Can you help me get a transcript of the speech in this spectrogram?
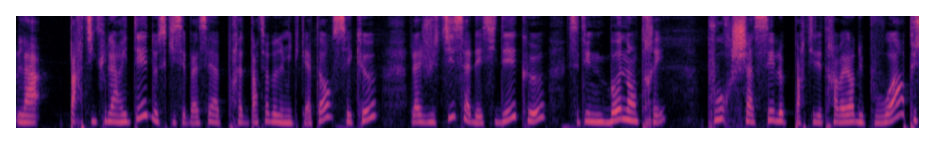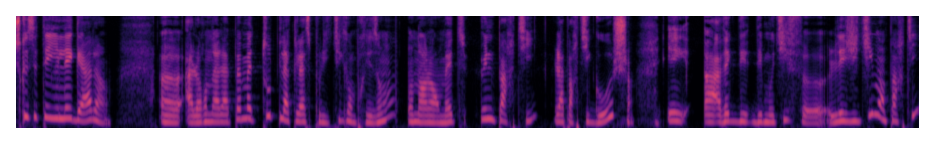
La particularité de ce qui s'est passé à partir de 2014, c'est que la justice a décidé que c'était une bonne entrée pour chasser le Parti des travailleurs du pouvoir, puisque c'était illégal. Euh, alors on n'allait pas mettre toute la classe politique en prison, on allait en mettre une partie, la partie gauche, et avec des, motifs euh, légitimes en partie,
